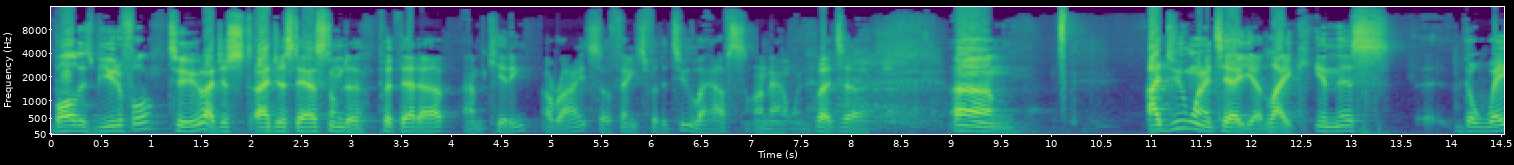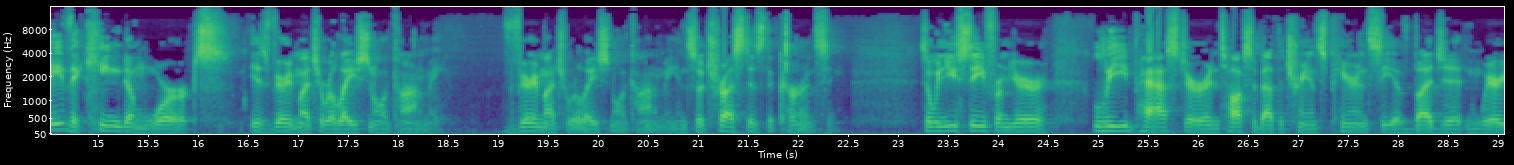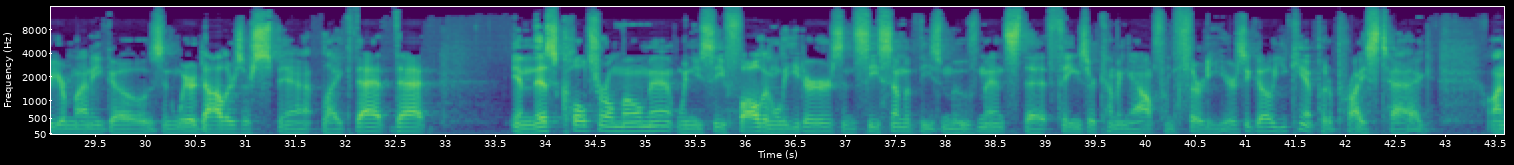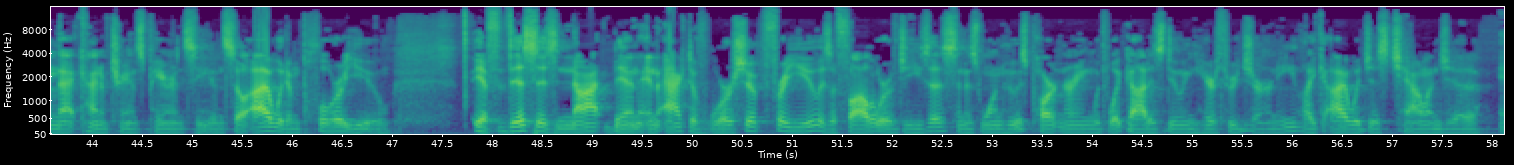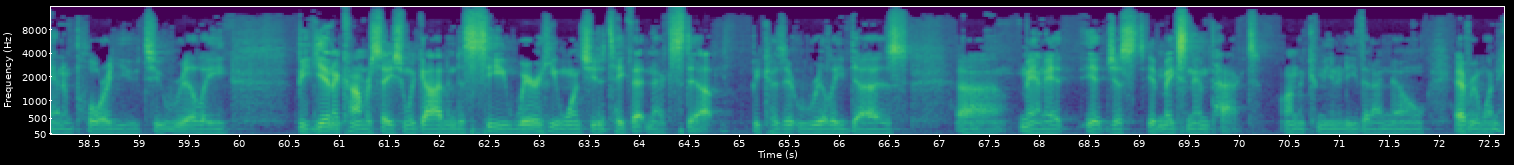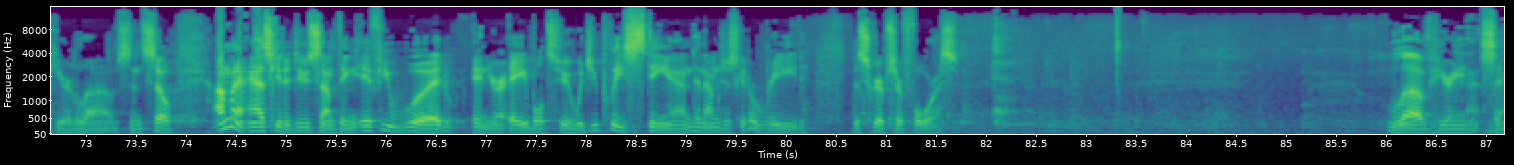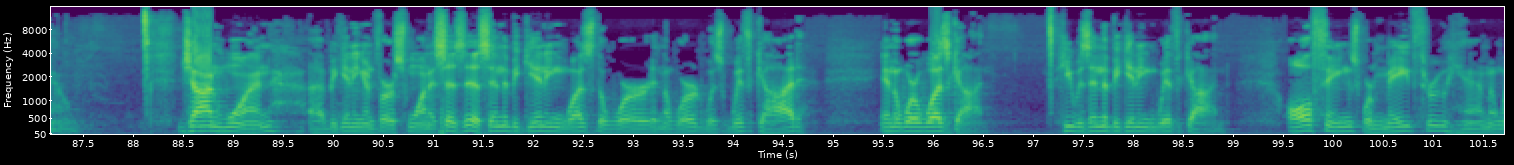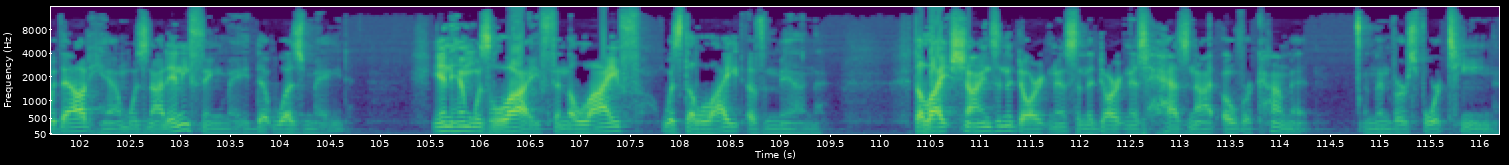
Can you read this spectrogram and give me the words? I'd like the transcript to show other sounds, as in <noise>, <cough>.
Bald is beautiful too. I just I just asked them to put that up. I'm kidding. All right. So thanks for the two laughs on that one. But uh, um, I do want to tell you, like in this, the way the kingdom works is very much a relational economy. Very much a relational economy. And so trust is the currency. So when you see from your lead pastor and talks about the transparency of budget and where your money goes and where dollars are spent, like that, that in this cultural moment, when you see fallen leaders and see some of these movements that things are coming out from 30 years ago, you can't put a price tag on that kind of transparency. And so I would implore you if this has not been an act of worship for you as a follower of Jesus and as one who is partnering with what God is doing here through Journey, like I would just challenge you and implore you to really begin a conversation with God and to see where He wants you to take that next step because it really does, uh, man, it, it just it makes an impact on the community that I know everyone here loves. And so I'm going to ask you to do something. If you would, and you're able to, would you please stand? And I'm just going to read the scripture for us. Love hearing that sound. John 1, uh, beginning in verse 1, it says this In the beginning was the Word, and the Word was with God, and the Word was God. He was in the beginning with God. All things were made through him, and without him was not anything made that was made. In him was life, and the life was the light of men. The light shines in the darkness, and the darkness has not overcome it. And then verse 14.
